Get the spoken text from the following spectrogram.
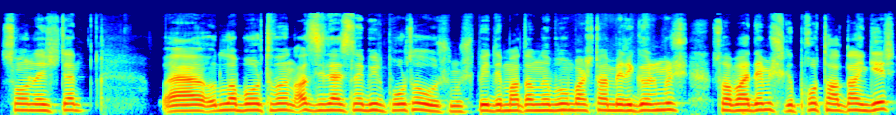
Sonra işte e, laboratuvarın az ilerisine bir portal oluşmuş. Bilim adamları bunu baştan beri görmüş. Sonra bana demiş ki portaldan gir.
